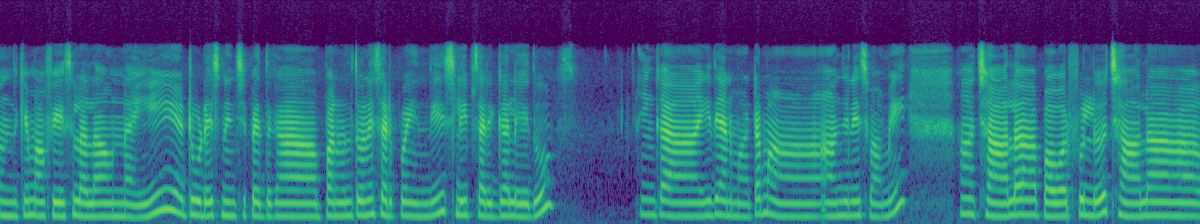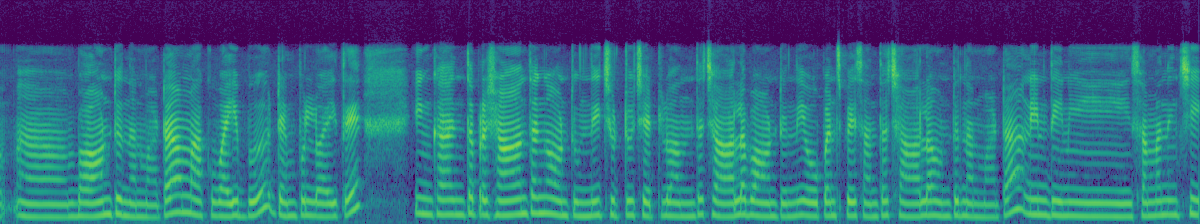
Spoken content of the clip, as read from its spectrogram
అందుకే మా ఫేసులు అలా ఉన్నాయి. టూ డేస్ నుంచి పెద్దగా పనులతోనే సరిపోయింది. స్లీప్ సరిగ్గా లేదు. ఇంకా ఇదే అనమాట మా ఆంజనేయ స్వామి. చాలా పవర్ఫుల్ చాలా బాగుంటుందన్నమాట మాకు వైబ్ టెంపుల్లో అయితే. ఇంకా ఇంత ప్రశాంతంగా ఉంటుంది. చుట్టూ చెట్లు అంతా చాలా బాగుంటుంది ఓపెన్ స్పేస్ అంతా చాలా ఉంటుందన్నమాట నేను దీని సంబంధించి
